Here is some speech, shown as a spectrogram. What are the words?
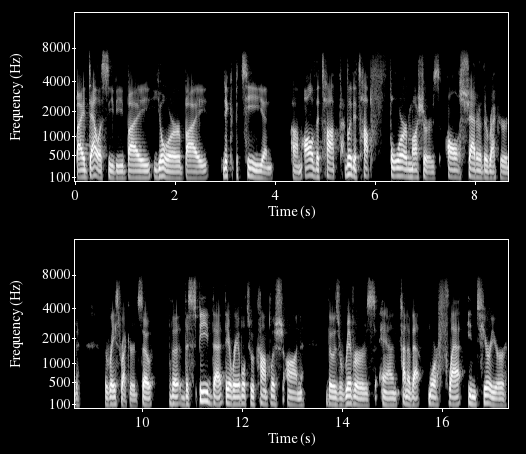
by Dallas Seavey, by Joar, by Nick Petit, and um, all the top, I believe the top four mushers all shatter the record, the race record. So the the speed that they were able to accomplish on those rivers and kind of that more flat interior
